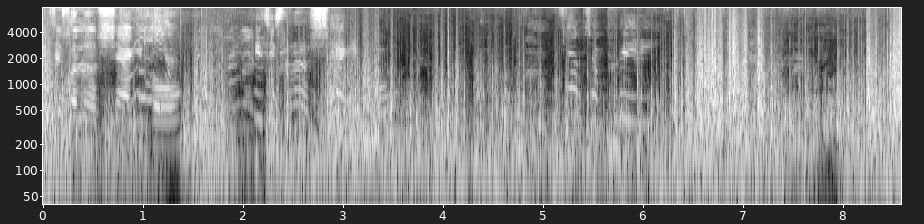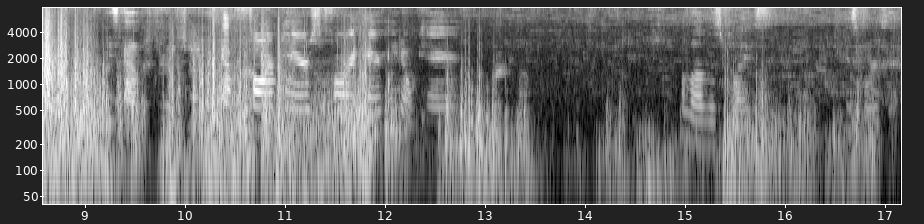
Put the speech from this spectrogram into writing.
he's just a little shaggy bull. He's just a little shaggy bull. So, so pretty. He's got. He's got farm hair, safari hair. He don't care. I love this place. It's worth it.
